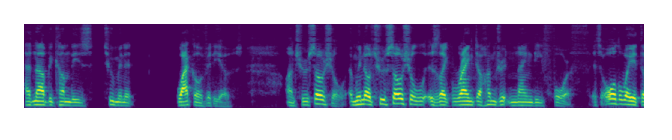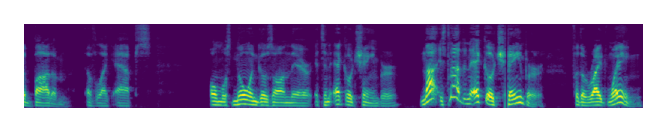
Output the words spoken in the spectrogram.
have now become these two minute wacko videos on Truth Social. And we know Truth Social is like ranked 194th. It's all the way at the bottom of like apps. Almost no one goes on there. It's an echo chamber. Not it's not an echo chamber for the right wing.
